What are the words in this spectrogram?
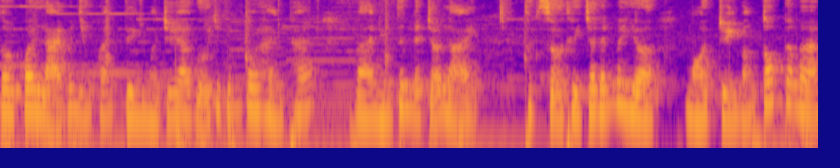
Tôi quay lại với những khoản tiền mà JR gửi cho chúng tôi hàng tháng và niềm tin đã trở lại. Thực sự thì cho đến bây giờ, mọi chuyện vẫn tốt cơ mà.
